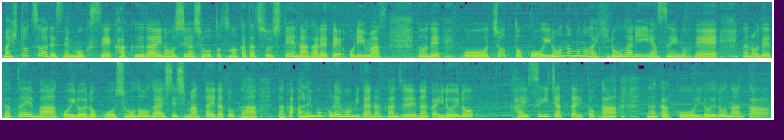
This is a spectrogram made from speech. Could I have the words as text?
まあ、一つはですね木星拡大の星が衝突の形として流れておりますなのでこうちょっとこういろんなものが広がりやすいのでなので例えばこういろいろこう衝動買いしてしまったりだとかなんかあれもこれもみたいな感じでなんかいろいろ買いすぎちゃったりとかなんかこういろいろなんか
